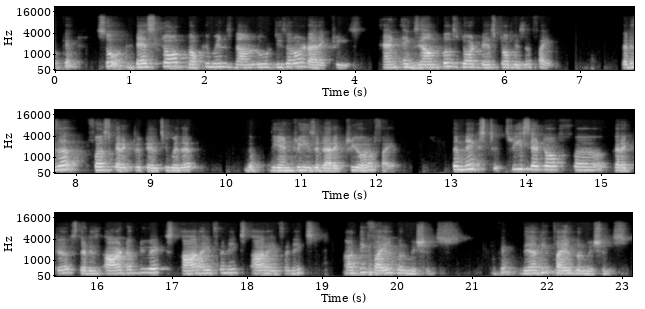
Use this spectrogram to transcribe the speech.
Okay. So desktop documents download, these are all directories and examples.desktop is a file. That is a first character tells you whether the, the entry is a directory or a file. The next three set of uh, characters that is RWX, R-X, R-X are the file permissions. Okay, they are the file permissions.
